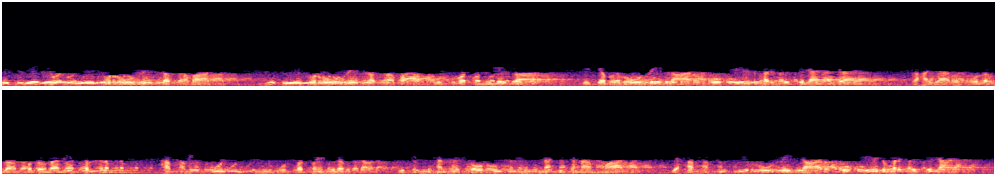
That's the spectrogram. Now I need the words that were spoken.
کہ یہ جو ایک روزے کا سوال یہ ایک روزے کا سوال اس وقت ملے گا کہ جب روزے دار کو پیڑ بھر کے کھلایا جائے۔ کہا، یا رسول اللہ صلی اللہ علیہ وسلم، ہم ہمیں کوئی اتنی وسط نہیں رکھتا، اتنی ہمیں توفیق نہیں، نہ اتنا مال کہ ہم کسی روزے دار کو پیٹ بھر کے کھلائیں۔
